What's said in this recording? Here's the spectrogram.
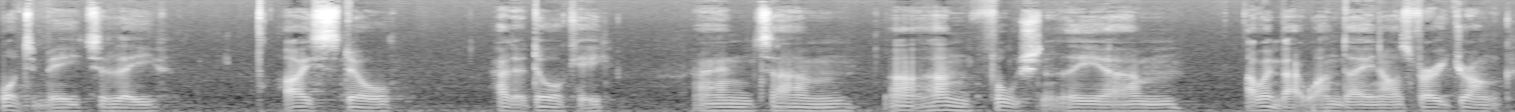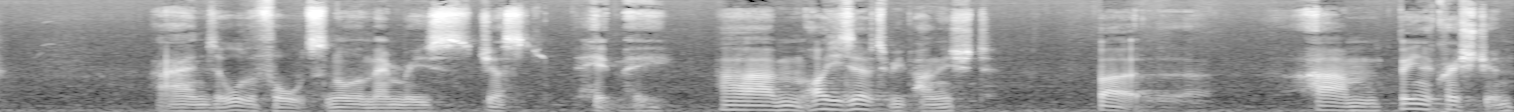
wanted me to leave. I still had a door key, and um, uh, unfortunately, um, I went back one day and I was very drunk, and all the thoughts and all the memories just hit me. Um, I deserve to be punished, but um, being a Christian,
